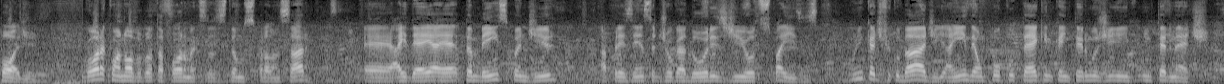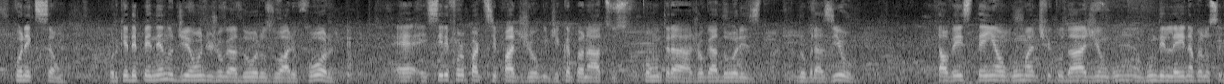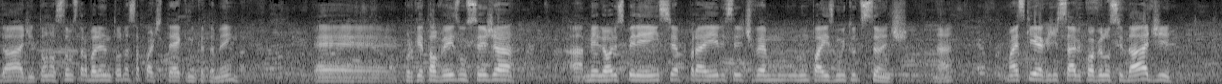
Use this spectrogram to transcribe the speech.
Pode. Agora, com a nova plataforma que nós estamos para lançar, é, a ideia é também expandir a presença de jogadores de outros países. A única dificuldade ainda é um pouco técnica em termos de internet, conexão. Porque dependendo de onde o jogador, o usuário for, é, se ele for participar de, jogo, de campeonatos contra jogadores do Brasil, talvez tenha alguma dificuldade, algum, algum delay na velocidade. Então nós estamos trabalhando toda essa parte técnica também, é, porque talvez não seja a melhor experiência para ele se ele estiver num país muito distante, né? Mas que a gente sabe com a velocidade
